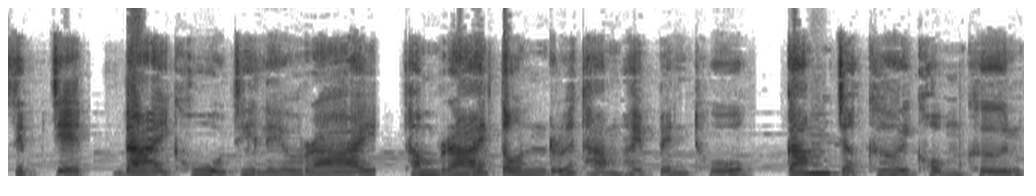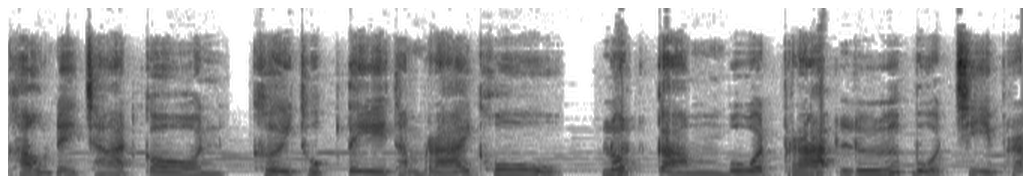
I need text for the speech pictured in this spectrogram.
17. ได้คู่ที่เลวร้าย ทำร้ายตนหรือทำให้เป็นทุกข์ กรรมจะเคยข่มขืนเขาในชาติก่อน เคยทุบตีทำร้ายคู่ ลดกรรมบวชพระหรือบวชชีพร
